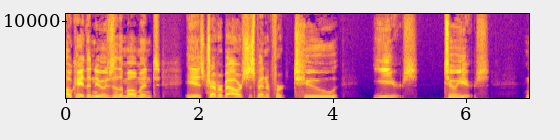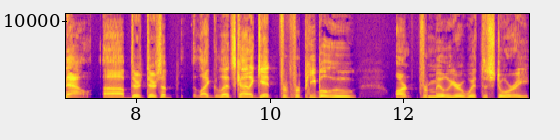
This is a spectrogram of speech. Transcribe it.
Okay, the news of the moment is Trevor Bauer suspended for two years. Two years. Now, uh, there, there's a like. Let's kind of get for for people who aren't familiar with the story,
